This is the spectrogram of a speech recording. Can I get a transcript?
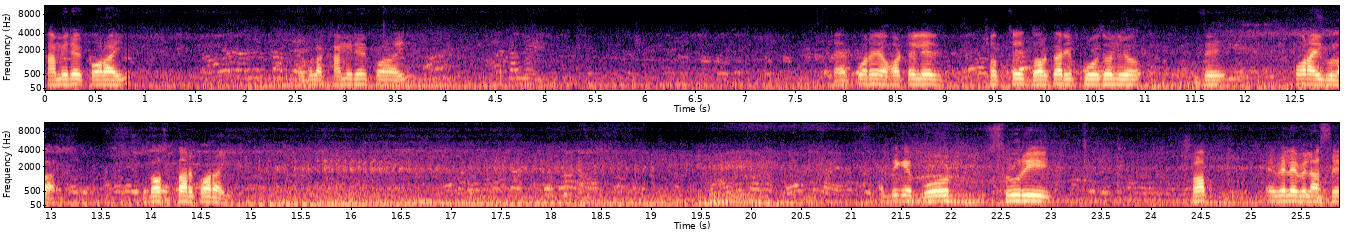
খামিরের কড়াই, এগুলা খামিরের কড়াই। এরপরে হোটেলের সবচেয়ে দরকারি প্রয়োজনীয় যে কড়াইগুলা, দস্তার কড়াই। এদিকে বোর্ড ছুরি সব অ্যাভেলেবেল আছে।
